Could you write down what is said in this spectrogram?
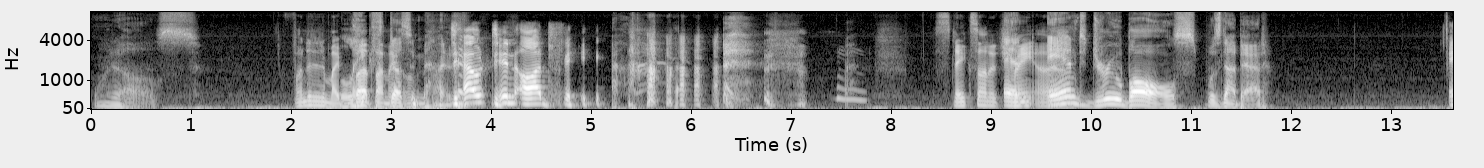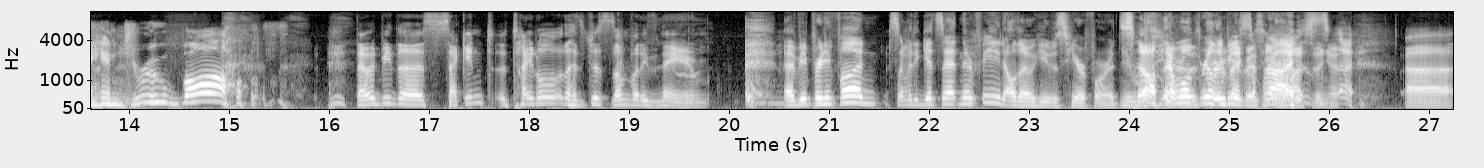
what else? Funded in my butt by my doesn't own- matter. Downton Oddfee. Snakes on a And, train. uh, and Drew Balls was not bad. And Drew Balls. that would be the second title. That's just somebody's name. That'd be pretty fun. Somebody gets that in their feed, although he was here for it, He so was here. that won't His really be a crewback was here surprise. Uh,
